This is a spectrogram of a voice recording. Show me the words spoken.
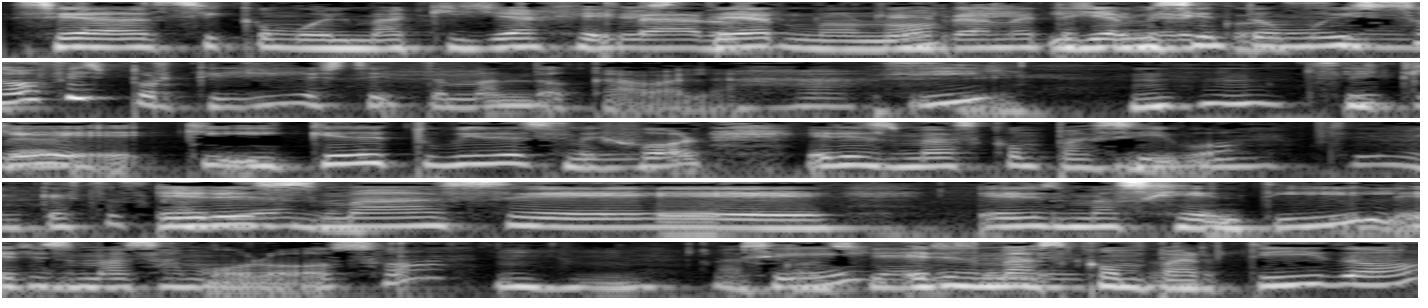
sea así como el maquillaje externo, ¿no? Y ya me siento muy sofis porque yo ya estoy tomando cábala. Ajá. ¿Y? Sí, ¿Y, qué, ¿Y qué de tu vida es mejor? ¿Eres más compasivo? Sí, ¿en qué estás ¿Eres más, eh, eres más gentil? ¿Eres más amoroso? Más ¿Sí? ¿Eres más compartido?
